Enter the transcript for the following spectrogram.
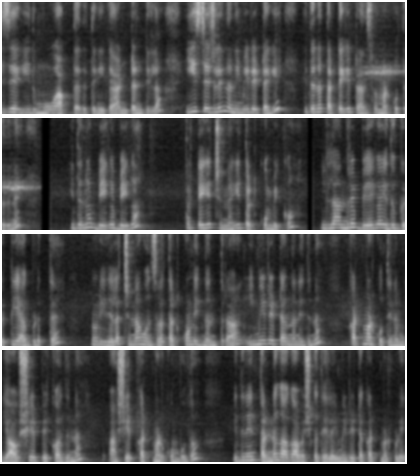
ಈಸಿಯಾಗಿ ಇದು ಮೂವ್ ಆಗ್ತಾ ಇದೆ. ತೆಂಗಿನಕಾಯಿ ಅಂಟಂಟಿಲ್ಲ. ಈ ಸ್ಟೇಜಲ್ಲಿ ನಾನು ಇಮಿಡಿಯೇಟಾಗಿ ಇದನ್ನು ತಟ್ಟೆಗೆ ಟ್ರಾನ್ಸ್ಫರ್ ಮಾಡ್ಕೊತಾ ಇದ್ದೀನಿ ಇದನ್ನು ಬೇಗ ಬೇಗ ತಟ್ಟೆಗೆ ಚೆನ್ನಾಗಿ ತಟ್ಕೊಬೇಕು. ಇಲ್ಲಾಂದರೆ ಬೇಗ ಇದು ಗಟ್ಟಿಯಾಗಿಬಿಡುತ್ತೆ ನೋಡಿ, ಇದೆಲ್ಲ ಚೆನ್ನಾಗಿ ಒಂದು ಸಲ ತಟ್ಕೊಂಡಿದ ನಂತರ ಇಮಿಡಿಯೇಟಾಗಿ ನಾನು ಇದನ್ನು ಕಟ್ ಮಾಡ್ಕೊತೀನಿ. ನಮ್ಗೆ ಯಾವ ಶೇಪ್ ಬೇಕೋ ಅದನ್ನು ಆ ಶೇಪ್ ಕಟ್ ಮಾಡ್ಕೊಬೋದು. ಇದನ್ನೇನು ತಣ್ಣಗಾಗೋ ಅವಶ್ಯಕತೆ ಇಲ್ಲ. ಇಮಿಡಿಯೇಟಾಗಿ ಕಟ್ ಮಾಡ್ಕೊಳ್ಳಿ.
